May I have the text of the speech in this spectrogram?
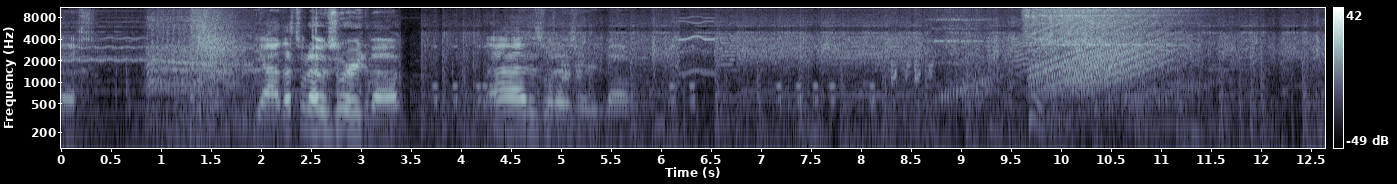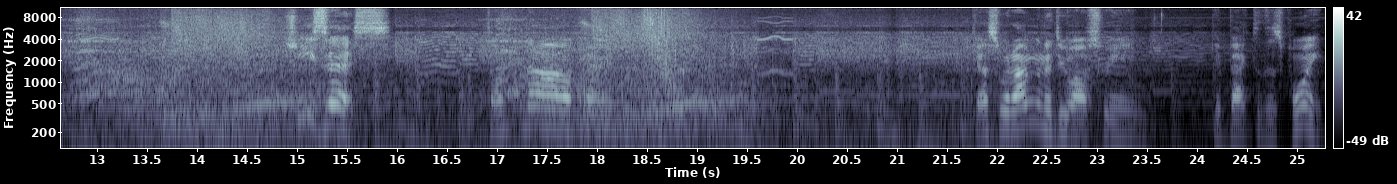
Ugh. Yeah, that's what I was worried about. That is what I was worried about. Jesus! Don't... No, okay. Guess what I'm gonna do off screen? Get back to this point.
